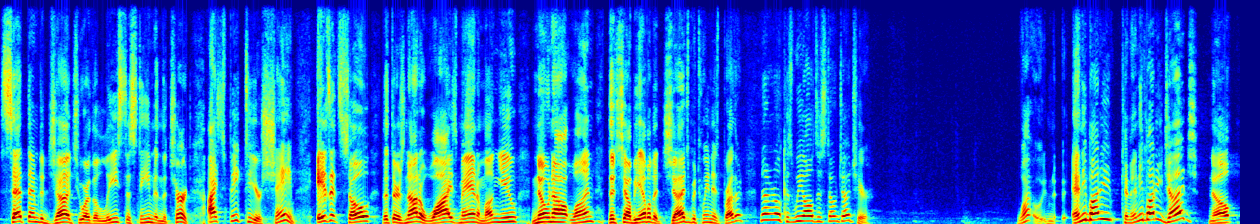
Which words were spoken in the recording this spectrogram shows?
set them to judge who are the least esteemed in the church. I speak to your shame. Is it so that there's not a wise man among you, no, not one, that shall be able to judge between his brethren? No, no, no, because we all just don't judge here. What? Anybody? Can anybody judge? No,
